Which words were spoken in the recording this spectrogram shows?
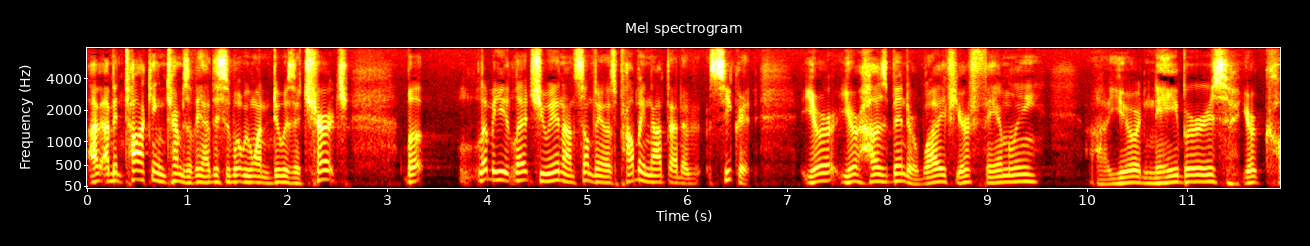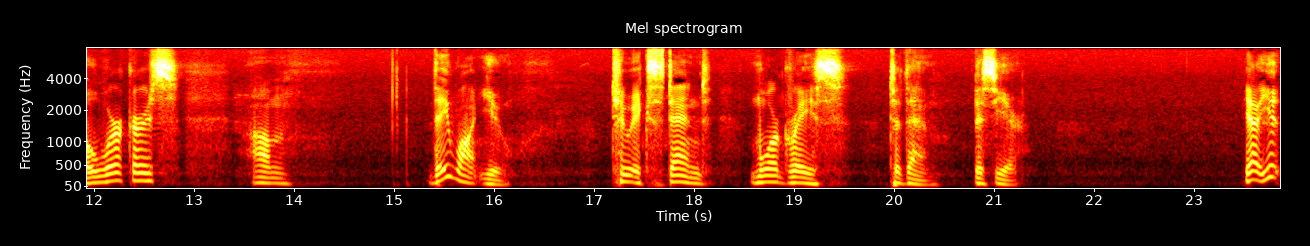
I've been talking in terms of, yeah, this is what we want to do as a church, but let me let you in on something that's probably not that a secret. Your, your husband or wife, your family, uh, your neighbors, your coworkers, um, they want you to extend more grace to them this year. Yeah, you,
